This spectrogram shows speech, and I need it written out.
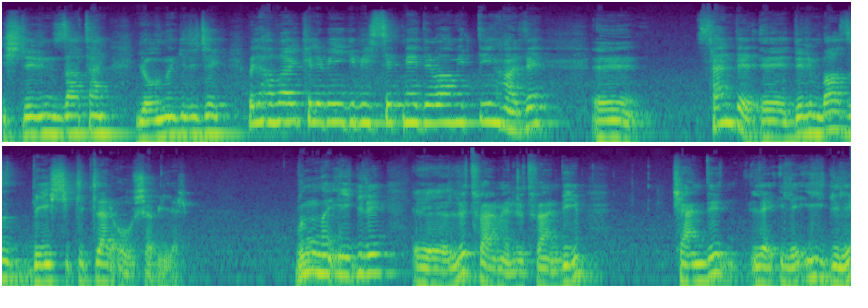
işlerin zaten yoluna girecek. Böyle havai kelebeği gibi hissetmeye devam ettiğin halde e, sen de e, derin bazı değişiklikler oluşabilir. Bununla ilgili e, lütfen ve lütfen diyeyim kendiyle ile ilgili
